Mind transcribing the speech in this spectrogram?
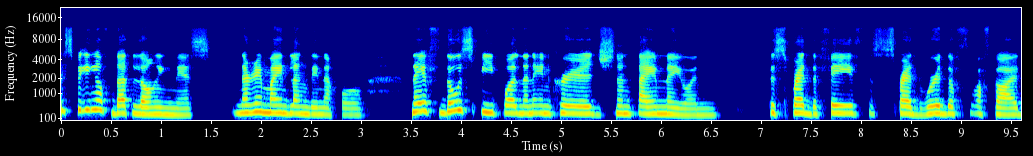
And speaking of that longingness, na-remind lang din ako na if those people na na-encourage nung time na yun, to spread the faith, to spread word of, of God,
